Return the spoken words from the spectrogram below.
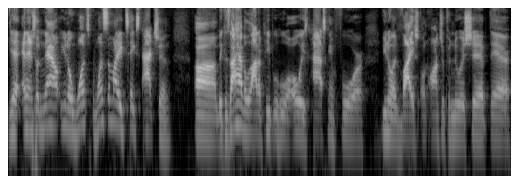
Yeah, and then so now you know once once somebody takes action, um, because I have a lot of people who are always asking for you know advice on entrepreneurship. They're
